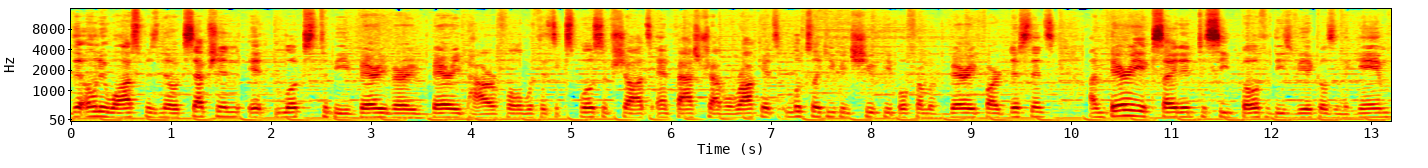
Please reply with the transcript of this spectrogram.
the Oni Wasp is no exception. It looks to be very, very, very powerful with its explosive shots and fast travel rockets. It looks like you can shoot people from a very far distance. I'm very excited to see both of these vehicles in the game.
